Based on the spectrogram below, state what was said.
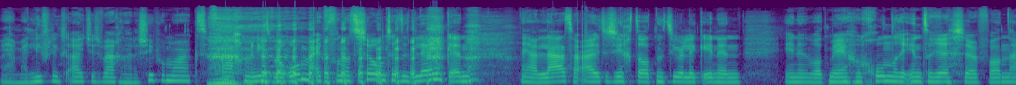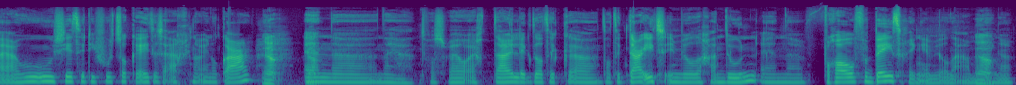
ja, mijn lievelingsuitjes waren naar de supermarkt. Vraag me niet waarom, maar ik vond het zo ontzettend leuk. En nou ja, later uitte zich dat natuurlijk in een, in een wat meer gegrondere interesse van... Nou ja, hoe, hoe zitten die voedselketens eigenlijk nou in elkaar? Ja, en nou ja, het was wel echt duidelijk dat ik, dat ik daar iets in wilde gaan doen. En vooral verbetering in wilde aanbrengen.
